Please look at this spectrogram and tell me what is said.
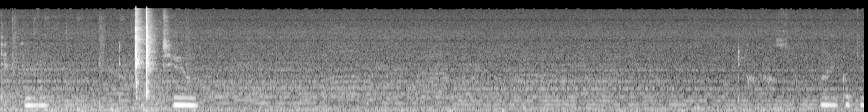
Tap in. Tap two. করবে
